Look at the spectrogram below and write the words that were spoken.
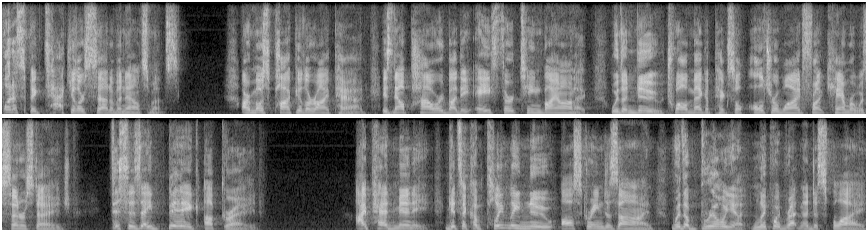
What a spectacular set of announcements. Our most popular iPad is now powered by the A13 Bionic with a new 12 megapixel ultra wide front camera with center stage. This is a big upgrade. iPad mini gets a completely new all screen design with a brilliant liquid retina display,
